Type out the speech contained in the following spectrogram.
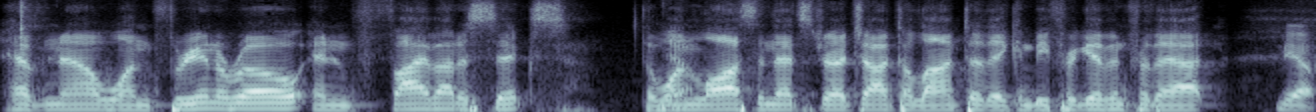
have now won three in a row and five out of six. The yeah. one loss in that stretch, Atalanta, they can be forgiven for that. Yeah.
